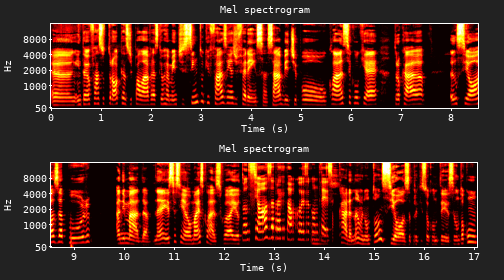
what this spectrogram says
Ahn, então eu faço trocas de palavras que eu realmente sinto que fazem a diferença, sabe? Tipo, o clássico que é trocar ansiosa por animada, né? Esse, assim, é o mais clássico. Ah, eu Tô ansiosa pra que tal coisa aconteça. Cara, não, eu não tô ansiosa pra que isso aconteça. Eu não tô com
